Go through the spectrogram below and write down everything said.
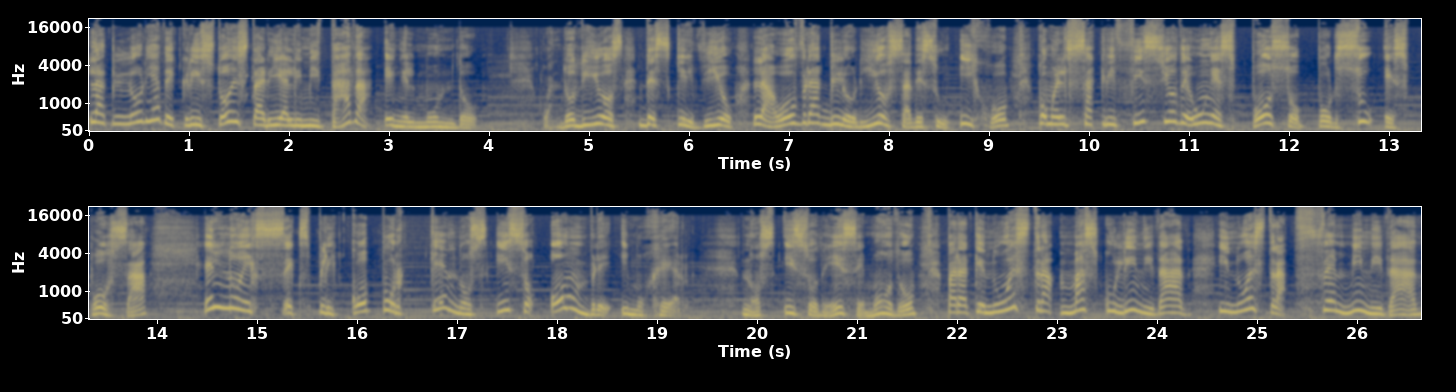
la gloria de Cristo estaría limitada en el mundo. Cuando Dios describió la obra gloriosa de su Hijo como el sacrificio de un esposo por su esposa, Él no explicó por qué nos hizo hombre y mujer. Nos hizo de ese modo para que nuestra masculinidad y nuestra feminidad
